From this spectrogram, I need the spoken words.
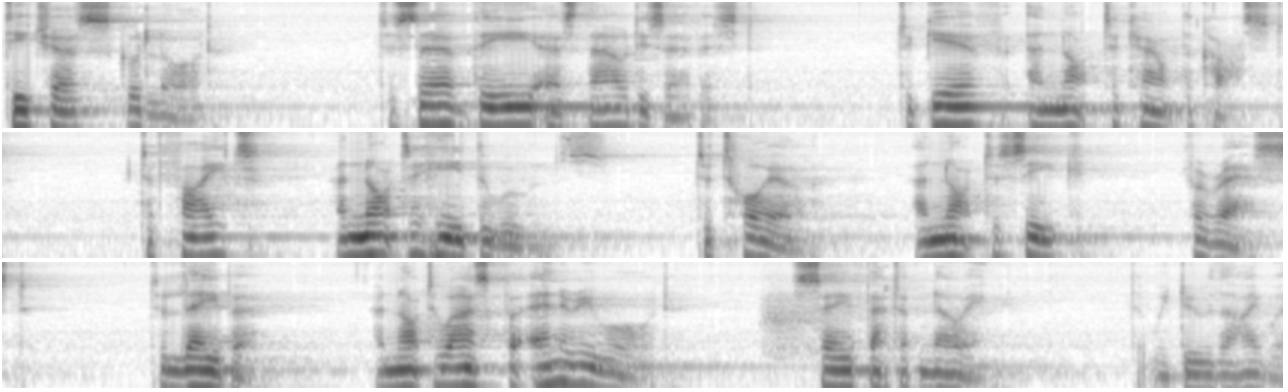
Teach us, good Lord, to serve Thee as Thou deservest, to give and not to count the cost, to fight and not to heed the wounds, to toil and not to seek for rest, to labor and not to ask for any reward save that of knowing that we do thy will.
